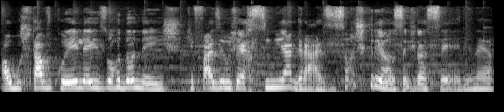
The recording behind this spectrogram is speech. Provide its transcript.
ao Gustavo Coelho e a Isordonês, que fazem o Gersinho e a Grazi. São as crianças da série, né?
